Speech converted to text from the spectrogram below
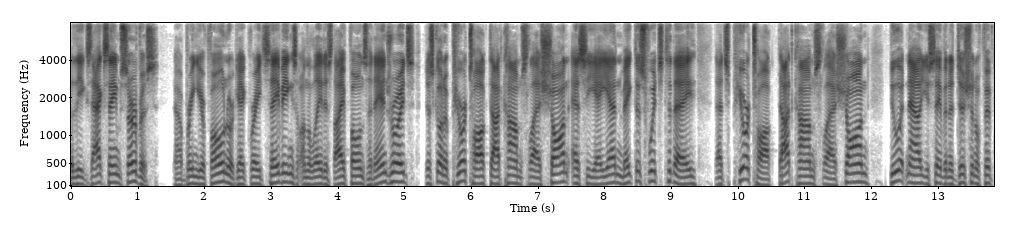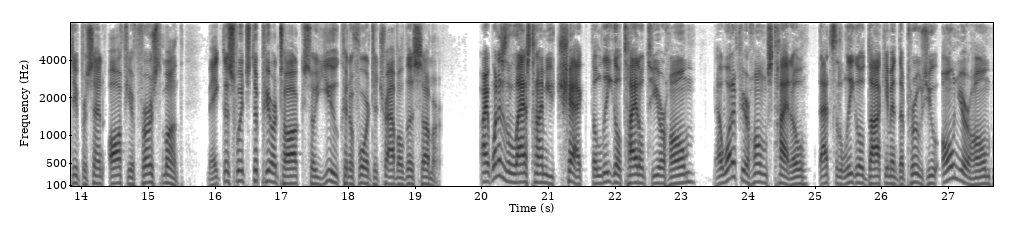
for the exact same service. Now bring your phone or get great savings on the latest iPhones and Androids. Just go to puretalk.com slash Sean, S-E-A-N. Make the switch today. That's puretalk.com slash Sean. Do it now. You save an additional 50% off your first month. Make the switch to Pure Talk so you can afford to travel this summer. All right, when is the last time you checked the legal title to your home? Now, what if your home's title, that's the legal document that proves you own your home,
